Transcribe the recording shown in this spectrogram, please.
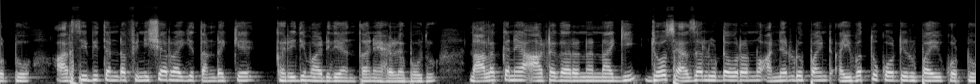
ಕೊಟ್ಟು ಆರ್ ಸಿ ಬಿ ತಂಡ ಫಿನಿಷರ್ ಆಗಿ ತಂಡಕ್ಕೆ ಖರೀದಿ ಮಾಡಿದೆ ಅಂತಾನೆ ಹೇಳಬಹುದು. ನಾಲ್ಕನೇ ಆಟಗಾರನನ್ನಾಗಿ ಜೋಸ್ ಹ್ಯಾಸಲ್ವುಡ್ ಅವರನ್ನು ಹನ್ನೆರಡು ಪಾಯಿಂಟ್ ಐವತ್ತು ಕೋಟಿ ರೂಪಾಯಿ ಕೊಟ್ಟು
